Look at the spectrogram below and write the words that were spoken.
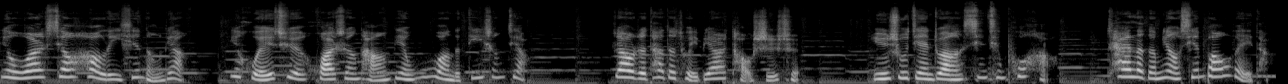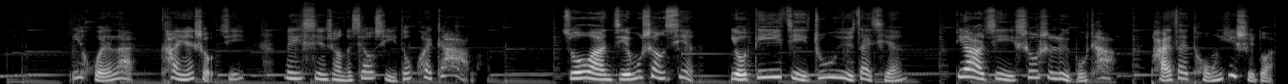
遛弯消耗了一些能量，一回去花生糖便呜汪的低声叫，绕着他的腿边讨食吃。云舒见状，心情颇好，拆了个妙仙包喂他。一回来，看眼手机，微信上的消息都快炸了。昨晚节目上线，有第一季珠玉在前，第二季收视率不差，排在同一时段，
